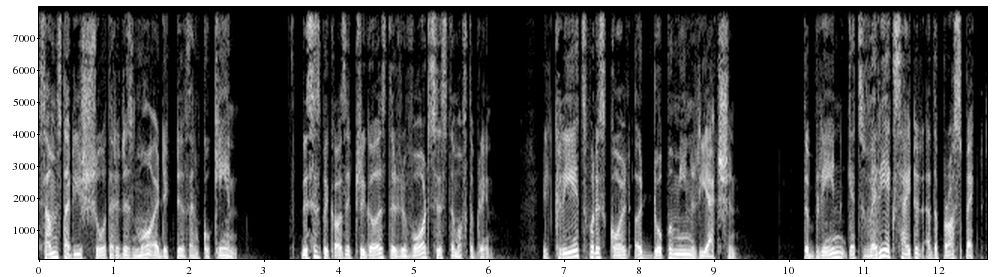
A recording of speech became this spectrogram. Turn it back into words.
Some studies show that it is more addictive than cocaine. This is because it triggers the reward system of the brain. It creates what is called a dopamine reaction. The brain gets very excited at the prospect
